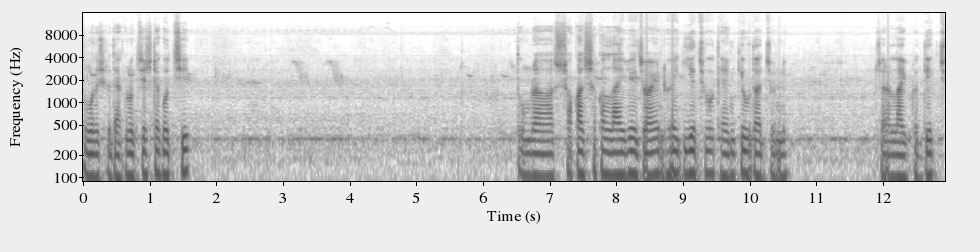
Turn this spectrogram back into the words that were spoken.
তোমাদের সেটা দেখানোর চেষ্টা করছি। তোমরা সকাল সকাল লাইভে জয়েন্ট হয়ে গিয়েছো থ্যাংক ইউ তার জন্যে। যারা লাইভটা দেখছ।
